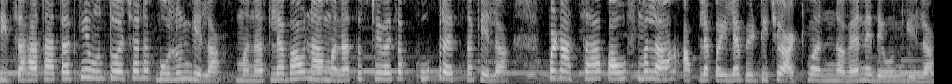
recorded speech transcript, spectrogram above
तिचा हात हातात घेऊन तो अचानक बोलून गेला. मनातल्या भावना मनातच ठेवायचा खूप प्रयत्न केला पण आजचा हा पाऊस मला आपल्या पहिल्या भेटीची आठवण नव्याने देऊन गेला.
